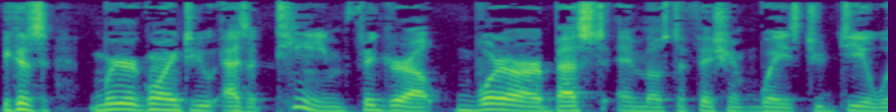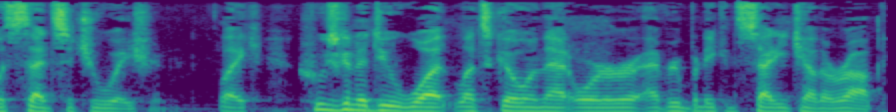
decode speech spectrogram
Because we're going to, as a team, figure out what are our best and most efficient ways to deal with said situation. Like who's going to do what, let's go in that order, everybody can set each other up.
